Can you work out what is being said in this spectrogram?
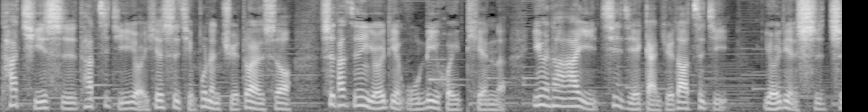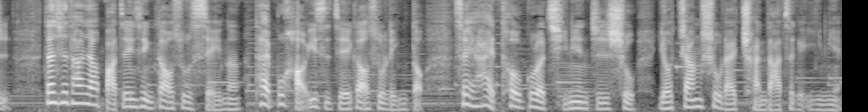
他其实他自己有一些事情不能决断的时候，是他真的有一点无力回天了。因为他阿姨自己也感觉到自己。有一点失智，但是他要把这件事情告诉谁呢？他也不好意思直接告诉林斗，所以他也透过了祈念之术，由张树来传达这个意念。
